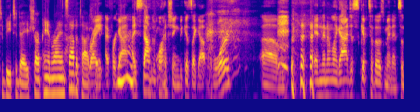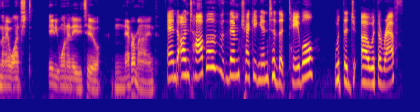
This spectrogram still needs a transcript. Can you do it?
to be today. Sharpay and Ryan sabotaged. it. Right, I forgot. I stopped watching because I got bored. Um, and then I'm like, ah, just skip to those minutes. And then I watched 81 and 82. Never mind. And on top of them checking into the table with the uh, with the refs,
